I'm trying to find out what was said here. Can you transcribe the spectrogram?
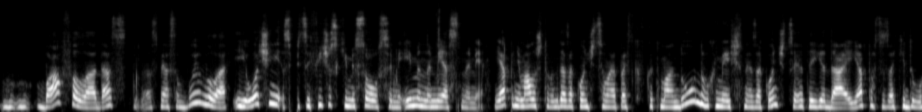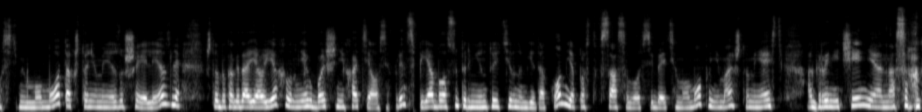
баффало, да, с, с мясом буйвола, и очень специфическими соусами, именно местными. Я понимала, что когда закончится моя поездка в Катманду, двухмесячная, закончится эта еда, и я просто закидывалась этими момо, так что они у меня из ушей лезли, чтобы когда я уехала, мне их больше не хотелось. И, в принципе, я была супер неинтуитивным едоком, я просто всасывала в себя эти момо, понимая, что у меня есть ограничения на срок,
